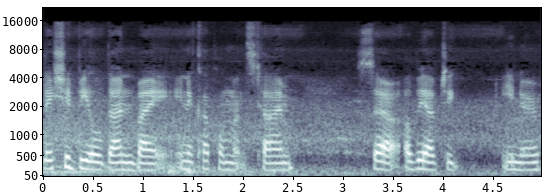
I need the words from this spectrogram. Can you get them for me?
they should be all done by in a couple months time so I'll be able to, you know.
